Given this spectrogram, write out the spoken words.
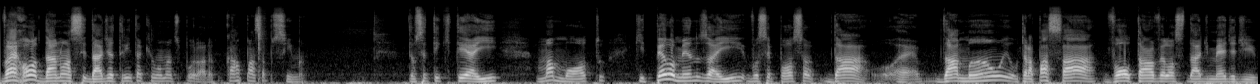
vai rodar numa cidade a 30 km por hora. O carro passa por cima. Então você tem que ter aí uma moto que pelo menos aí você possa dar, é, dar a mão e ultrapassar, voltar a uma velocidade média de,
